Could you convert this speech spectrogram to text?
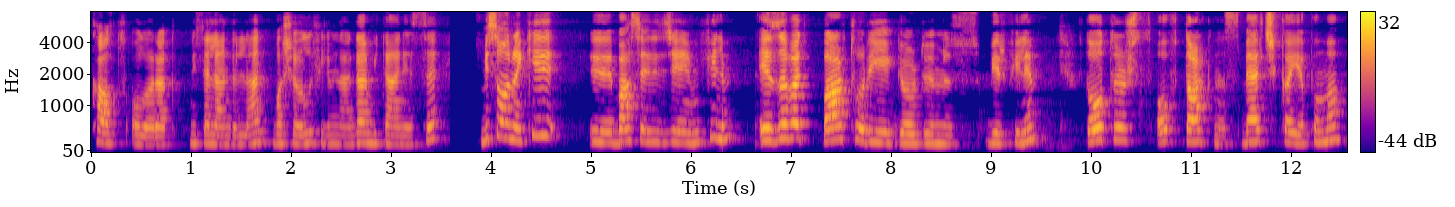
kalt olarak nitelendirilen başarılı filmlerden bir tanesi. Bir sonraki e, bahsedeceğim film Elizabeth Bathory'i gördüğümüz bir film. Daughters of Darkness, Belçika yapımı.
